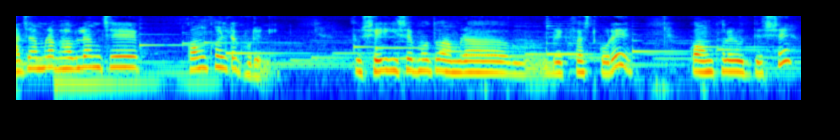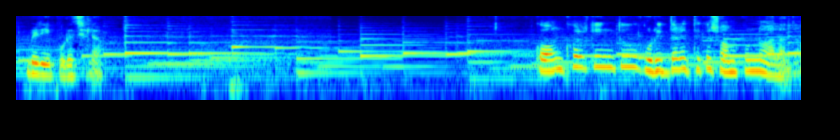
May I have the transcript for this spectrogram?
আজ আমরা ভাবলাম যে কঙ্কলটা ঘুরে নিই। তো সেই হিসেব মতো আমরা ব্রেকফাস্ট করে কঙ্কলের উদ্দেশ্যে বেরিয়ে পড়েছিলাম। কঙ্খল কিন্তু হরিদ্বারের থেকে সম্পূর্ণ আলাদা।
